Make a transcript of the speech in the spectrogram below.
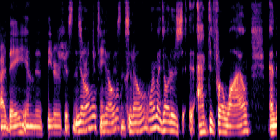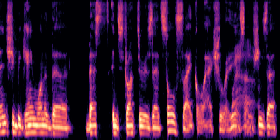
Are they in the theater business no, no, business? no. One of my daughters acted for a while, and then she became one of the best instructors at Soul Cycle, actually. Wow. So she's a,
